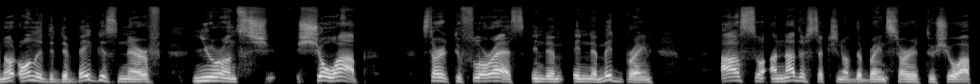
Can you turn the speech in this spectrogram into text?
not only did the vagus nerve neurons sh show up, started to fluoresce in the, in the midbrain, also another section of the brain started to show up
